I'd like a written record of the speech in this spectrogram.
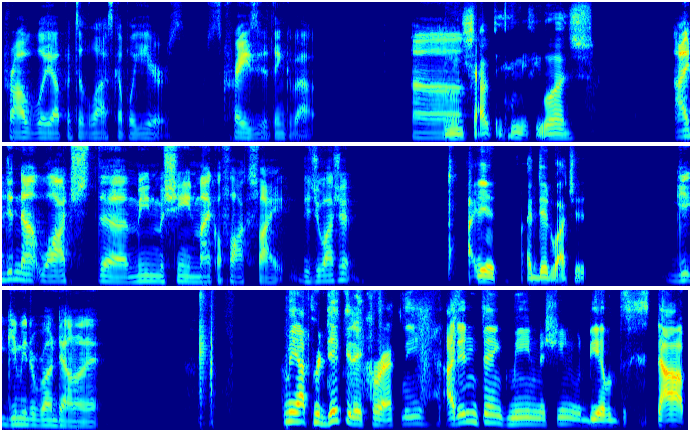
probably up until the last couple of years, which is crazy to think about. Um, I mean, shout to him if he was. I did not watch the Mean Machine Michael Fox fight. Did you watch it? I did. I did watch it. G- give me the rundown on it. I mean, I predicted it correctly. I didn't think Mean Machine would be able to stop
